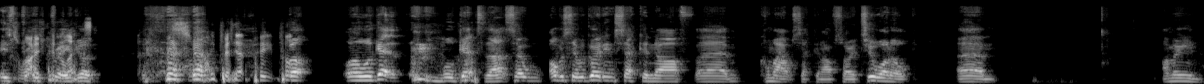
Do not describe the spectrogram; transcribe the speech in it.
is Swiping pretty good. Swiping at people. But well, we'll get we'll get to that. So obviously we're going in second half. Um, come out second half. Sorry, two one up. Um, I mean,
